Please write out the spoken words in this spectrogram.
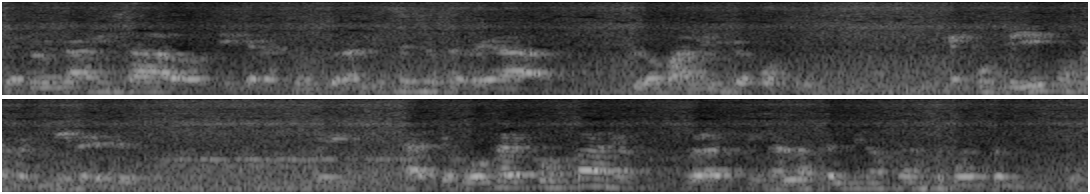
ser organizado y que la estructura del diseño se vea lo más limpio posible. El puntillismo me permite eso. O sea, yo puedo ser espontáneo, pero al final las terminaciones se pueden limpias.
